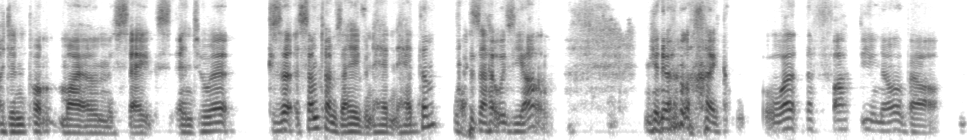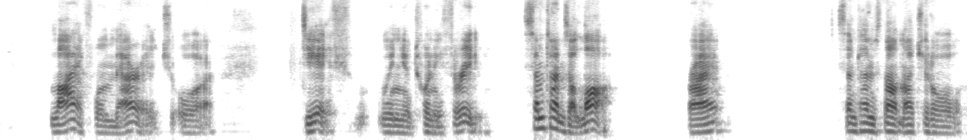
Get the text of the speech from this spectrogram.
I didn't put my own mistakes into it because sometimes I even hadn't had them because I was young. You know, like what the fuck do you know about life or marriage or death when you're 23? Sometimes a lot, right? Sometimes not much at all.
